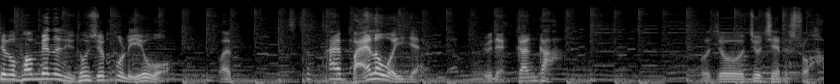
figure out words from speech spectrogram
结果旁边的女同学不理我，我还，她还白了我一眼，有点尴尬。我就就接着说哈，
